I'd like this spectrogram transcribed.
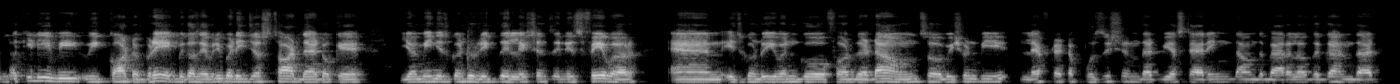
luckily we we caught a break because everybody just thought that okay Yamin is going to rig the elections in his favor and it's going to even go further down. So we shouldn't be left at a position that we are staring down the barrel of the gun that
